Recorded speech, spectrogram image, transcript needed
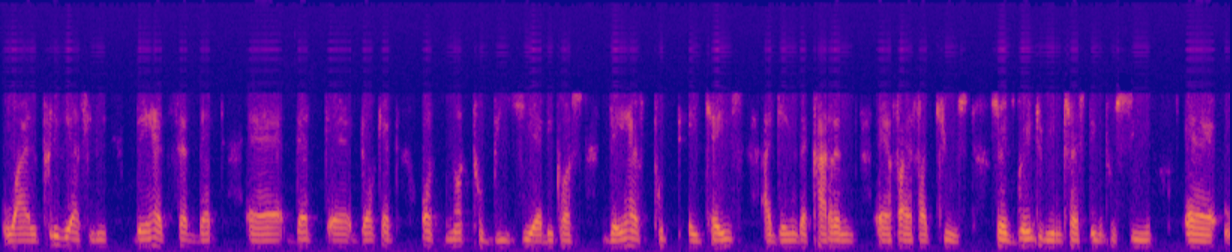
while previously they had said that uh, that uh, docket ought not to be here because they have put a case against the current uh, five accused. So it's going to be interesting to see uh,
